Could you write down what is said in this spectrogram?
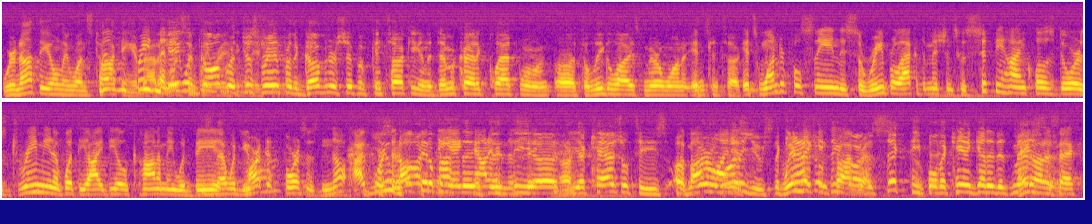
We're not the only ones talking about Friedman. it. We're Gatewood simply Galbraith raising an just ran for the governorship of Kentucky on the Democratic platform uh, to legalize marijuana in Kentucky. It's wonderful seeing the cerebral academicians who sit behind closed doors dreaming of what the ideal economy would be. Isn't that what you Market forces. No, I've worked you in all about 58 the, counties the, in the, the, state. uh, the uh, casualties of marijuana is use. The casualties are the sick people that can't get it as medicine. Hang on a sec.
